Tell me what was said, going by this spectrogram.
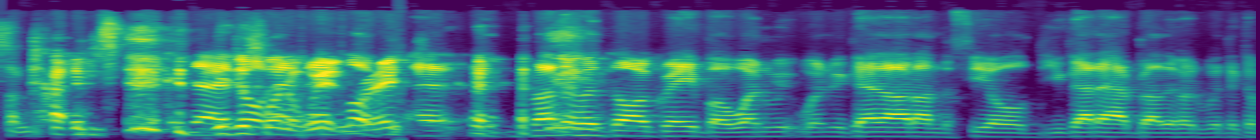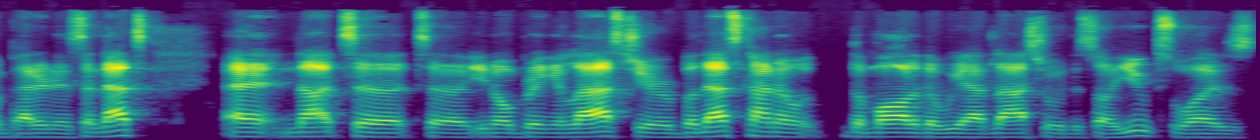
sometimes. Yeah, they just want to win, look, right? brotherhood's all great, but when we when we get out on the field, you got to have brotherhood with the competitiveness, and that's uh, not to to you know bring in last year, but that's kind of the model that we had last year with the Seljuks was,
